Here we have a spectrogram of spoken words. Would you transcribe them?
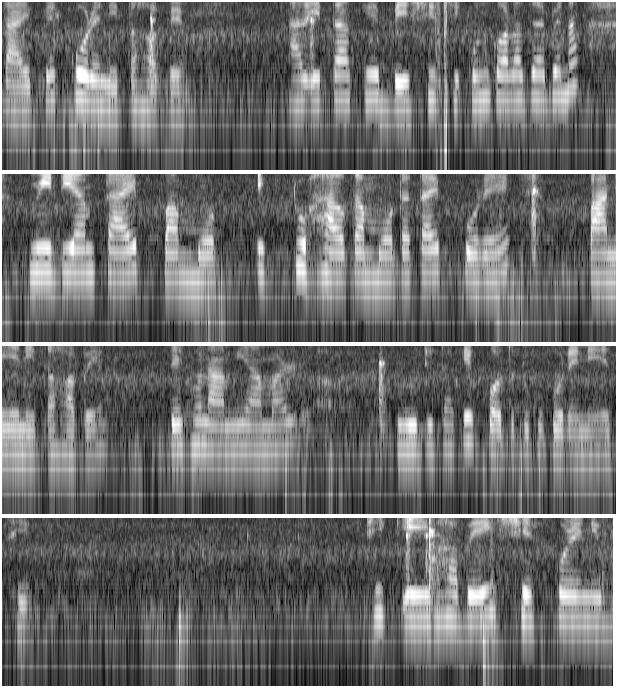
টাইপের করে নিতে হবে। আর এটাকে বেশি চিকন করা যাবে না মিডিয়াম টাইপ বা মোট, একটু হালকা মোটা টাইপ করে বানিয়ে নিতে হবে। দেখুন আমি আমার রুটিটাকে কতটুকু করে নিয়েছি। ঠিক এইভাবেই শেফ করে নিব।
